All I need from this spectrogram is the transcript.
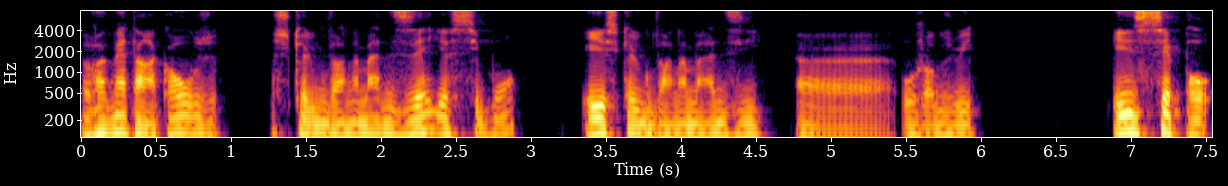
remettre en cause ce que le gouvernement disait il y a six mois et ce que le gouvernement dit euh, aujourd'hui. Il ne sait pas.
